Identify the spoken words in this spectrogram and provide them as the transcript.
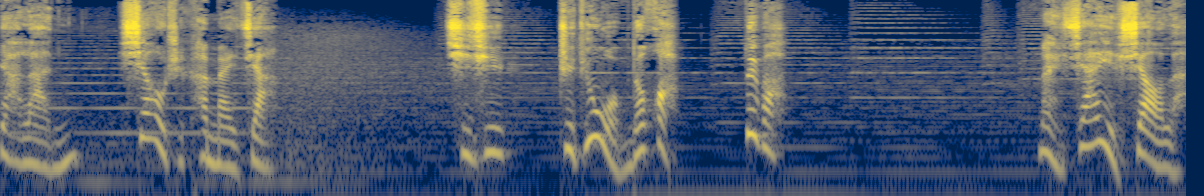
亚兰笑着看卖家，七七只听我们的话，对吧？卖家也笑了。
